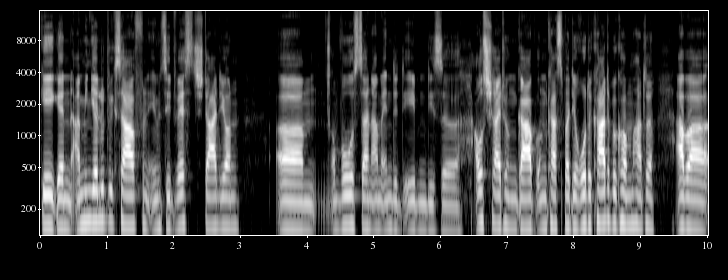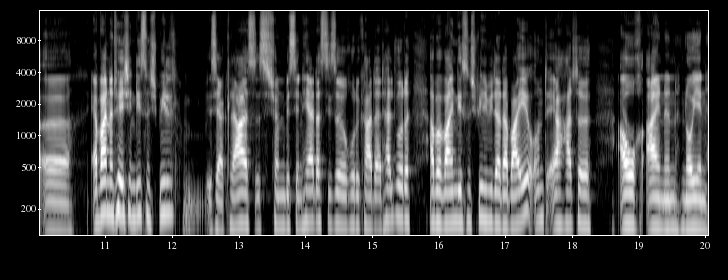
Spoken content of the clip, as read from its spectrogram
gegen Arminia Ludwigshafen im Südweststadion. Ähm, wo es dann am Ende eben diese Ausschreitungen gab und Kaspar die rote Karte bekommen hatte. Aber äh, er war natürlich in diesem Spiel, ist ja klar, es ist schon ein bisschen her, dass diese rote Karte erteilt wurde, aber war in diesem Spiel wieder dabei und er hatte auch einen neuen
